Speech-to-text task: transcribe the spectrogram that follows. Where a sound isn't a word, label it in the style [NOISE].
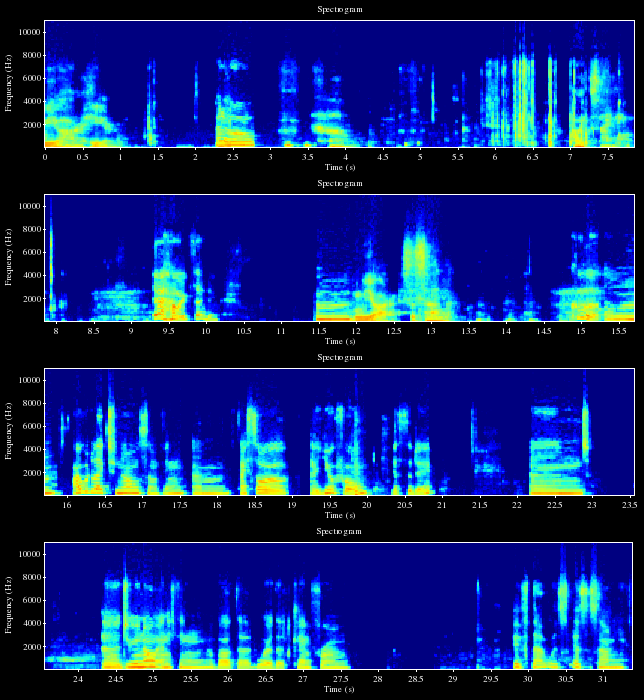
We are here. Hello. Hello. How exciting. Yeah, how exciting. Um, We are sun. cool. Um, I would like to know something. Um, I saw a UFO yesterday. And uh, do you know anything about that, where that came from? If that was Essassani?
